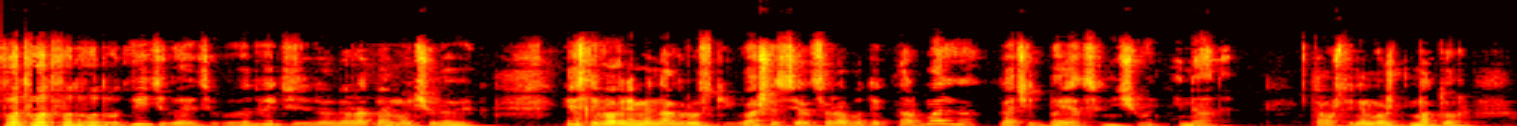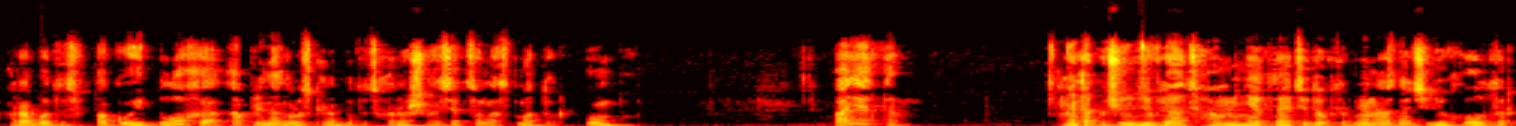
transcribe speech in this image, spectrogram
Вот, вот, вот, вот, вот, видите, говорите, вот видите, родной мой человек. Если во время нагрузки ваше сердце работает нормально, значит бояться ничего не надо. Потому что не может мотор работать в покое плохо, а при нагрузке работать хорошо. А сердце у нас мотор, помпа. Понятно? Я так очень удивляются. А мне, знаете, доктор, мне назначили холтер,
